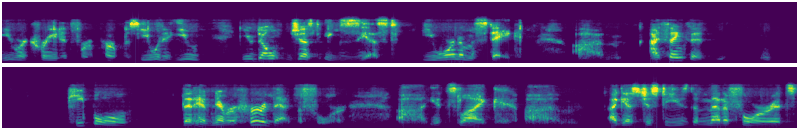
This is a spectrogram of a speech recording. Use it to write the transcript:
You were created for a purpose. You would you you don't just exist. You weren't a mistake um, I think that people that have never heard that before, uh, it's like, um, I guess just to use the metaphor, it's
